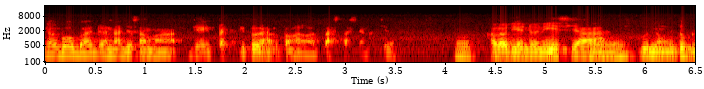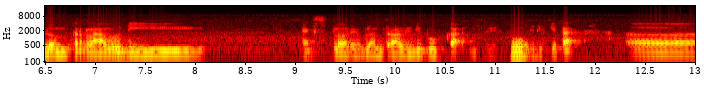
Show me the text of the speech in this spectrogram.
tinggal bawa badan aja sama jaypack gitulah atau tas-tas yang kecil. Hmm. Kalau di Indonesia Hmm. gunung itu belum terlalu di explore ya, belum terlalu dibuka gitu ya. Hmm. Jadi kita eh,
